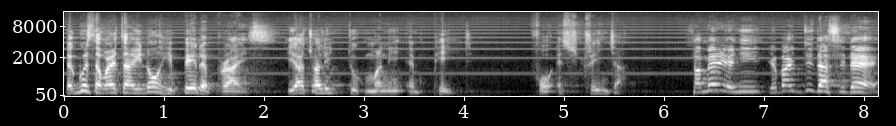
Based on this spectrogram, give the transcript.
the good Samaritan, you know, he paid a price. He actually took money and paid for a stranger. samaria nyi yɛbɛgye da se dɛ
